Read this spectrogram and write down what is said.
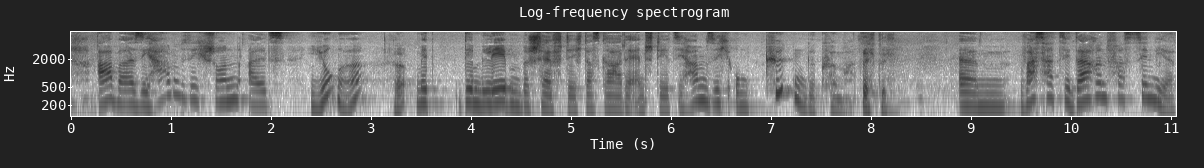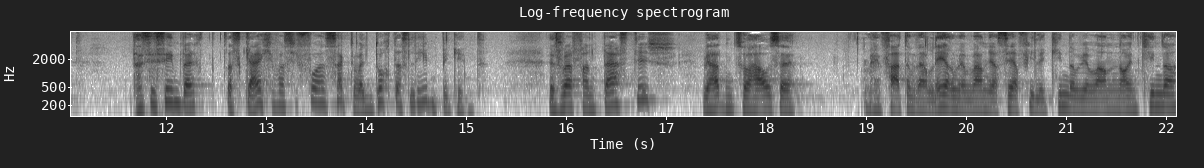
Aber Sie haben sich schon als Junge ja. mit dem Leben beschäftigt, das gerade entsteht. Sie haben sich um Küken gekümmert. Richtig. Ähm, was hat Sie daran fasziniert? Das ist eben das Gleiche, was ich vorher sagte, weil doch das Leben beginnt. Es war fantastisch. Wir hatten zu Hause, mein Vater war Lehrer, wir waren ja sehr viele Kinder, wir waren neun Kinder.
